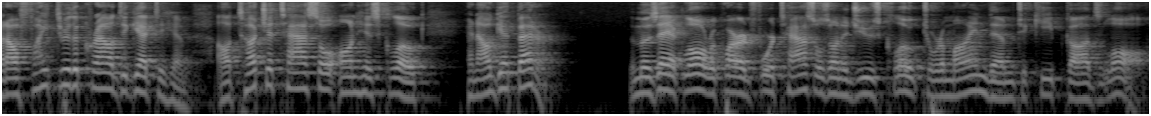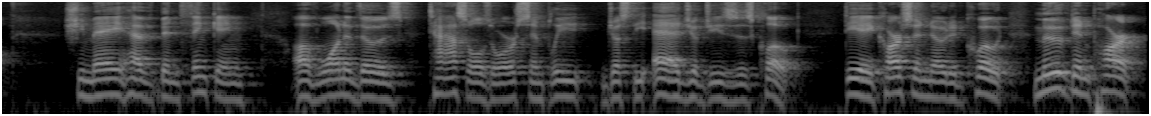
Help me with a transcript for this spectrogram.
but I'll fight through the crowd to get to him. I'll touch a tassel on his cloak, and I'll get better. The Mosaic law required four tassels on a Jew's cloak to remind them to keep God's law. She may have been thinking of one of those tassels or simply just the edge of Jesus' cloak. D.A. Carson noted, quote, moved in part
